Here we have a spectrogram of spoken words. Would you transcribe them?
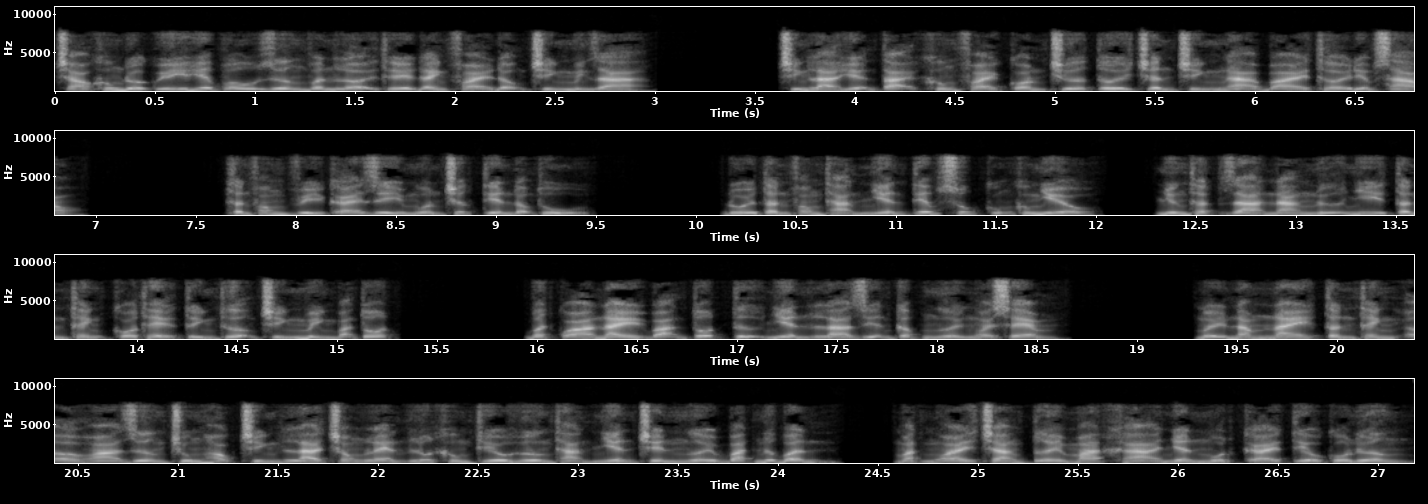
Chào không được uy hiếp Âu Dương Vân lợi thế đành phải động chính mình ra. Chính là hiện tại không phải còn chưa tới chân chính ngả bài thời điểm sao. Tần Phong vì cái gì muốn trước tiên động thủ. Đối Tần Phong thản nhiên tiếp xúc cũng không nhiều, nhưng thật ra nàng nữ nhi Tần Thanh có thể tính thượng chính mình bạn tốt. Bất quá này bạn tốt tự nhiên là diễn cấp người ngoài xem. Mấy năm nay Tần Thanh ở Hoa Dương Trung học chính là trong lén lút không thiếu hướng thản nhiên trên người bắt nước bẩn, mặt ngoài trang tươi mát khả nhân một cái tiểu cô nương,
